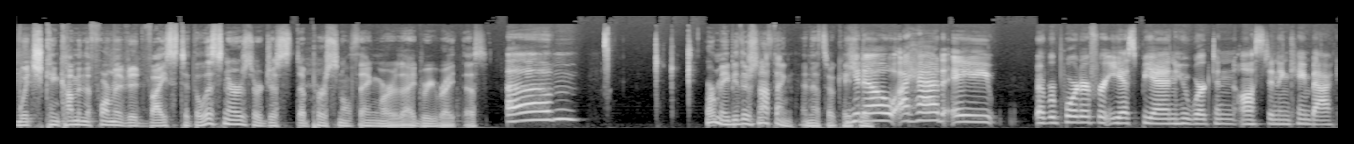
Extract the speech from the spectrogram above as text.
which can come in the form of advice to the listeners, or just a personal thing where I'd rewrite this, Um, or maybe there's nothing, and that's okay. You too. know, I had a a reporter for ESPN who worked in Austin and came back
